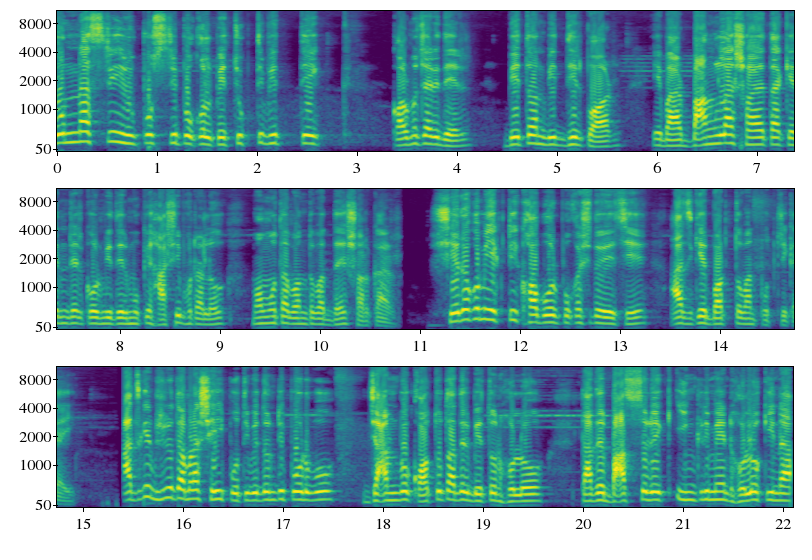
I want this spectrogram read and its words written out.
কন্যাশ্রী রূপশ্রী প্রকল্পে চুক্তিভিত্তিক কর্মচারীদের বেতন বৃদ্ধির পর এবার বাংলা সহায়তা কেন্দ্রের কর্মীদের মুখে হাসি ফোটালো মমতা বন্দ্যোপাধ্যায়ের সরকার। সেরকমই একটি খবর প্রকাশিত হয়েছে আজকের বর্তমান পত্রিকায়। আজকের ভিডিওতে আমরা সেই প্রতিবেদনটি পড়ব, জানব কত তাদের বেতন হলো তাদের বাৎসরিক ইনক্রিমেন্ট হলো কি না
